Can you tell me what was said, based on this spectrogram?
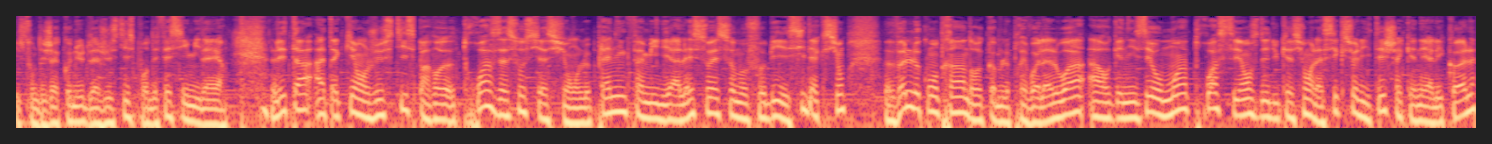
Ils sont déjà connus de la justice pour des faits similaires. L'État attaqué en justice par euh, trois associations. Le planning familial, SOS homophobie et SIDAction veulent le contraindre, comme le prévoit la loi, à organiser au moins trois séances d'éducation à la sexualité chaque année à l'école.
